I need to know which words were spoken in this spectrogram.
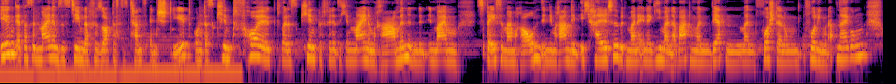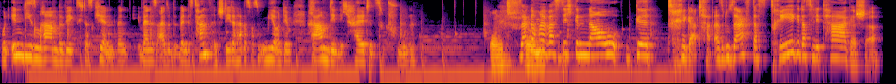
irgendetwas in meinem System dafür sorgt, dass Distanz entsteht und das Kind folgt, weil das Kind befindet sich in meinem Rahmen, in, in meinem Space, in meinem Raum, in dem Rahmen, den ich halte, mit meiner Energie, meinen Erwartungen, meinen Werten, meinen Vorstellungen, Vorlieben und Abneigungen. Und in diesem Rahmen bewegt sich das Kind. Wenn, wenn es also, wenn Distanz entsteht, dann hat das was mit mir und dem Rahmen, den ich halte, zu tun. Und, Sag ähm, doch mal, was dich genau getriggert hat. Also du sagst das Träge, das Lethargische.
